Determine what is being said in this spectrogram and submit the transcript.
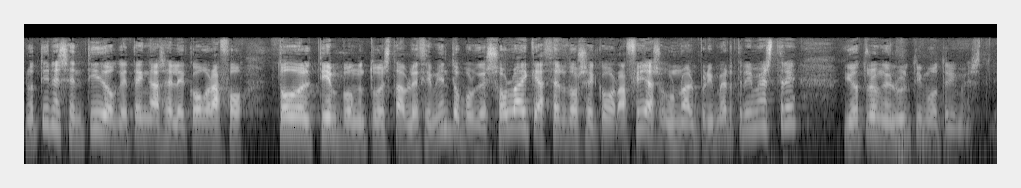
No tiene sentido que tengas el ecógrafo todo el tiempo en tu establecimiento, porque solo hay que hacer dos ecografías, uno al primer trimestre y otro en el último trimestre.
